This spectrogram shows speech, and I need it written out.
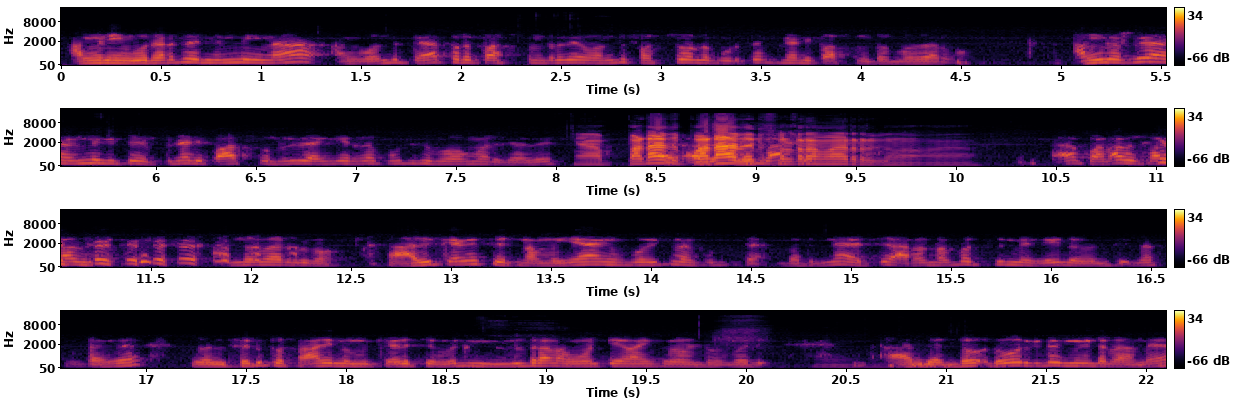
அங்க நீங்க ஒரு இடத்துல நின்னீங்கன்னா அங்க வந்து பேப்பரை பாஸ் பண்றதே வந்து ஃபர்ஸ்ட் ரோல கொடுத்து பின்னாடி பாஸ் பண்ற மாதிரி தான் இருக்கும். அங்க போய் நின்னுக்கிட்டு பின்னாடி பாஸ் பண்றது அங்கே இருந்தா புதுசு போகாம இருக்காது. படாது படாதுன்னு சொல்ற மாதிரி இருக்கும். படாது படாது. அந்த மாதிரி இருக்கும். அதுக்காக சரி நம்ம ஏன் அங்க போயிட்டு நான் கொடுத்தேன் பட் என்ன ஆச்சு? அரை டப்பா திரும்பி கையில வந்து என்ன சொல்லிட்டாங்க? அந்த செருப்பு சாரி நமக்கு கிடைச்ச மாதிரி இல்லடா நான் ஓட்டே வாங்கிக்கிறோன்ற மாதிரி. அந்த டோர் கிட்ட நின்றுட்டேன் நானு.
